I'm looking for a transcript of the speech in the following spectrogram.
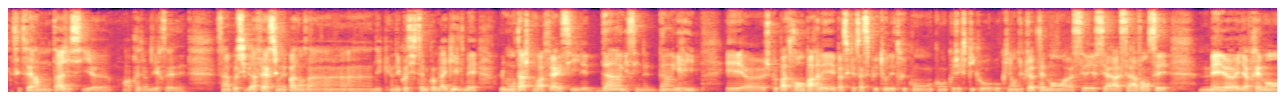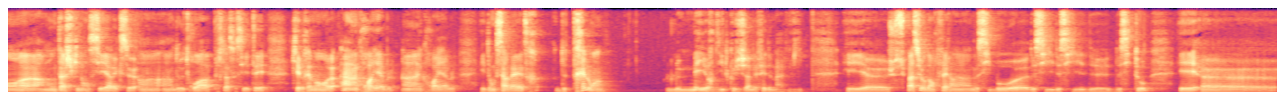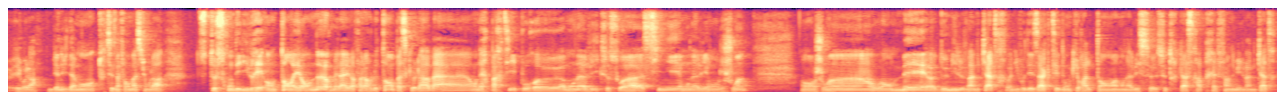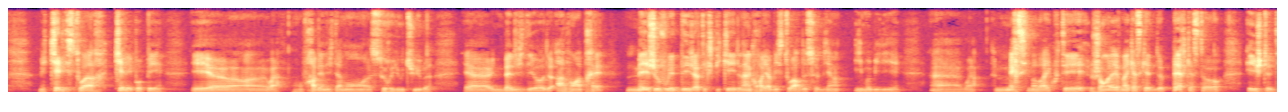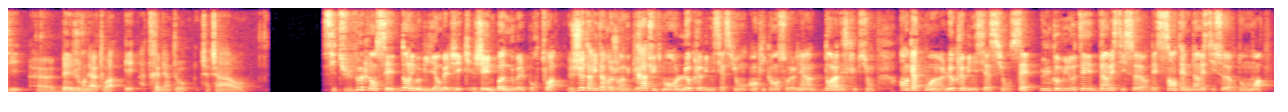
c'est de faire un montage ici. Euh, après, tu vas me dire, c'est c'est impossible à faire si on n'est pas dans un, un, écosystème comme la guilde, mais le montage qu'on va faire ici, il est dingue, c'est une dinguerie. Et euh, je peux pas trop en parler parce que ça c'est plutôt des trucs que j'explique aux, clients du club tellement euh, c'est avancé. Mais euh, il y a vraiment euh, un montage financier avec ce 1, 1, 2, 3 plus la société qui est vraiment incroyable, incroyable. Et donc ça va être de très loin le meilleur deal que j'ai jamais fait de ma vie. Et euh, je suis pas sûr d'en refaire un aussi beau euh, de si de si de, de si tôt. Et, euh, et voilà, bien évidemment, toutes ces informations là te seront délivrées en temps et en heure, mais là il va falloir le temps parce que là, bah, on est reparti pour, à mon avis, que ce soit signé, à mon avis, en juin en juin ou en mai 2024 au niveau des actes et donc il y aura le temps à mon avis ce, ce truc là sera prêt fin 2024 mais quelle histoire quelle épopée et euh, voilà, on fera bien évidemment euh, sur YouTube euh, une belle vidéo de avant-après. mais je voulais déjà t'expliquer l'incroyable histoire de ce bien immobilier. Voilà. Merci de m'avoir écouté. J'enlève ma casquette de Père Castor et je te dis belle journée à toi et à très bientôt. Ciao ciao. Si tu veux te lancer dans l'immobilier en Belgique, j'ai une bonne nouvelle pour toi. Je t'invite à rejoindre gratuitement le club initiation en cliquant sur le lien dans la description. En quatre points, le club initiation, c'est une communauté d'investisseurs, des centaines d'investisseurs dont moi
